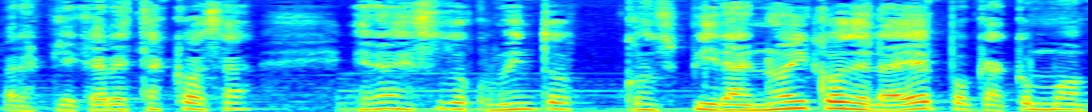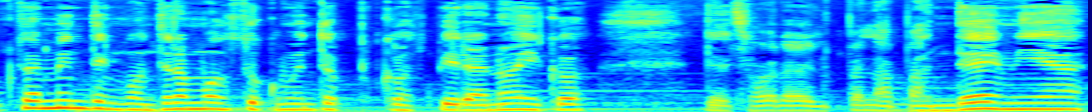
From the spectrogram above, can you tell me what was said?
para explicar estas cosas eran esos documentos conspiranoicos de la época, como actualmente encontramos documentos conspiranoicos de, sobre la pandemia,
